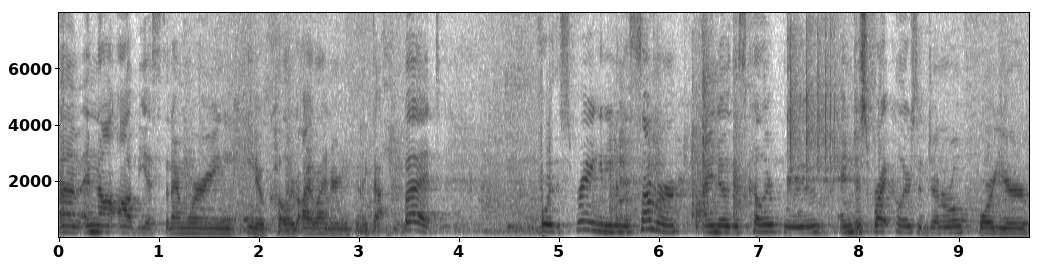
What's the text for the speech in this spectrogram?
um, and not obvious that I'm wearing, you know, colored eyeliner or anything like that. But for the spring and even the summer, I know this color blue and just bright colors in general for your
